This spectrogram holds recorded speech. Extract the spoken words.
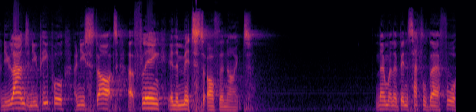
a new land, a new people, a new start, uh, fleeing in the midst of the night. And then, when they've been settled there for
